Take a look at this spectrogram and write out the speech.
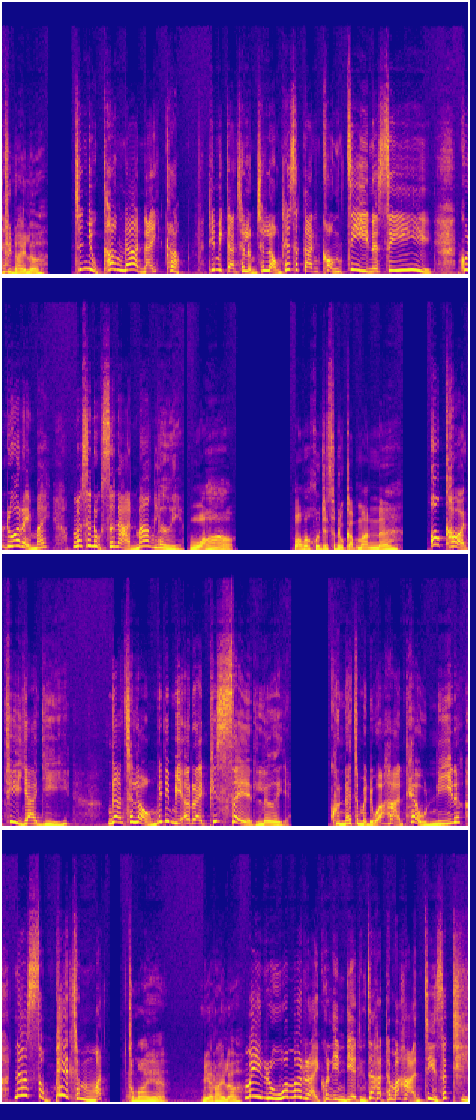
ล่ะ ที่ไหนเหรอ ฉันอยู่ข้างหน้าไนท์คลับ ที่มีการเฉลิมฉลองเทศกาลของจีนนะสิ คุณรู้อะไรไหม มันสนุกสนานมากเลย ว้าวหวังว่าคุณจะสนุกกับมันนะ โอ้ขอที่ยาหยี งานฉลองไม่ได้มีอะไรพิเศษเลย คุณน่าจะมาดูอาหารแถวนี้นะ น่าสมเพชชะมัด ทำไมอะ มีอะไรเหรอ ไม่รู้ว่าเมื่อไหร่คนอินเดียถึงจะหัดทำอาหารจีนสักที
